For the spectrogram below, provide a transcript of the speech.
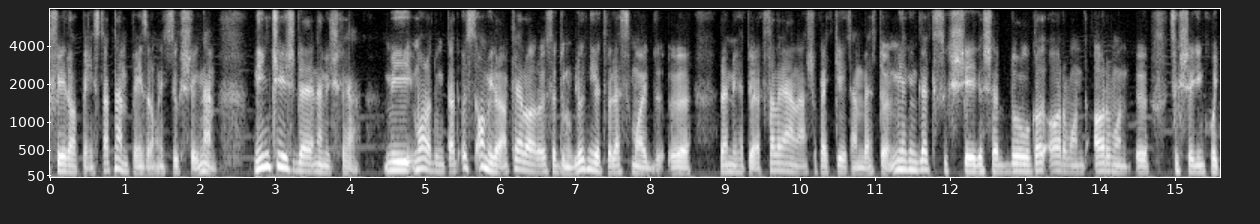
félre a pénzt, tehát nem pénzre van itt szükség, nem. Nincs is, de nem is kell. Mi maradunk, tehát össze, amire kell, arra össze tudunk lögni, illetve lesz majd ö, remélhetőleg felajánlások egy-két embertől. Mi nekünk legszükségesebb dolgok, arra van, arra van ö, szükségünk, hogy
